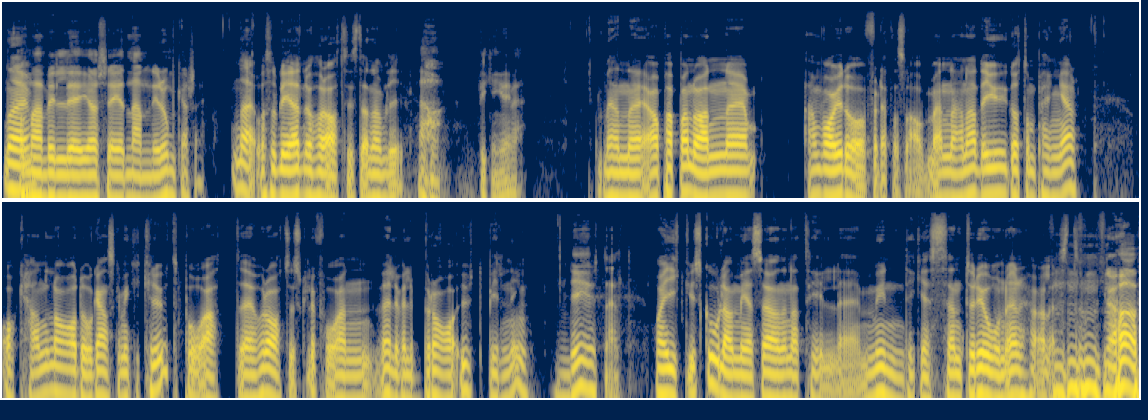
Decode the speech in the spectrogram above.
Nej. om man vill eh, göra sig ett namn i Rom kanske. Nej, och så blir ändå Horatius den han blir. Ja, vilken grej med. Men eh, ja, pappan då, han, eh, han var ju då för detta slav, men han hade ju gott om pengar. Och han la då ganska mycket krut på att eh, Horatius skulle få en väldigt, väldigt bra utbildning. Det är ju snällt. Och han gick ju i skolan med sönerna till eh, myndige centurioner, har jag läst. ja,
